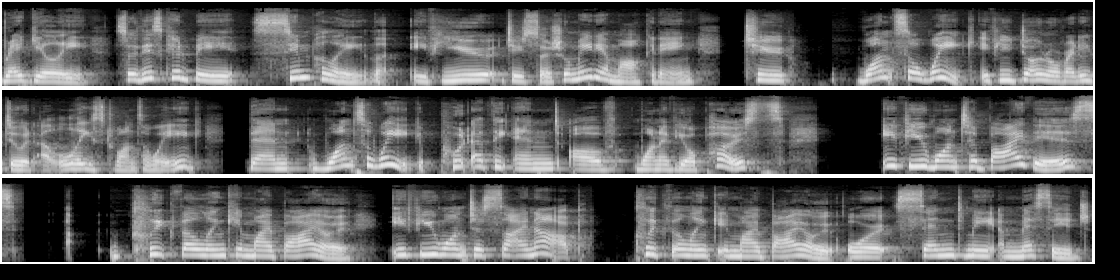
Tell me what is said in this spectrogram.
regularly. So, this could be simply if you do social media marketing to once a week, if you don't already do it at least once a week, then once a week, put at the end of one of your posts, if you want to buy this, click the link in my bio. If you want to sign up, click the link in my bio or send me a message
